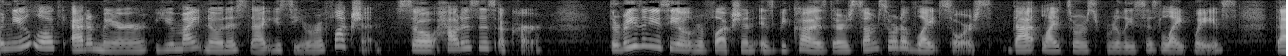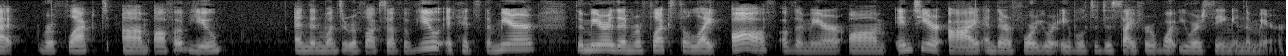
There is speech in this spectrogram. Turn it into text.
When you look at a mirror, you might notice that you see a reflection. So how does this occur? The reason you see a reflection is because there's some sort of light source. That light source releases light waves that reflect um, off of you and then once it reflects off of you, it hits the mirror. The mirror then reflects the light off of the mirror um, into your eye, and therefore you are able to decipher what you are seeing in the mirror.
